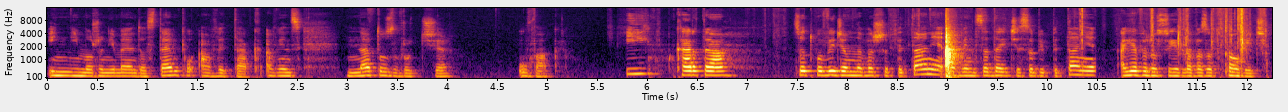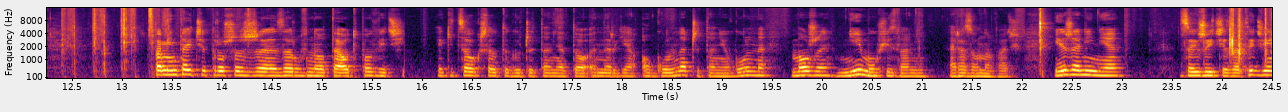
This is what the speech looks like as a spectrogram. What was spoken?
inni może nie mają dostępu, a Wy tak. A więc na to zwróćcie uwagę. I karta z odpowiedzią na Wasze pytanie, a więc zadajcie sobie pytanie, a ja wylosuję dla Was odpowiedź. Pamiętajcie proszę, że zarówno ta odpowiedź, jak i całokształt tego czytania to energia ogólna, czytanie ogólne, może nie musi z Wami rezonować. Jeżeli nie, zajrzyjcie za tydzień.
